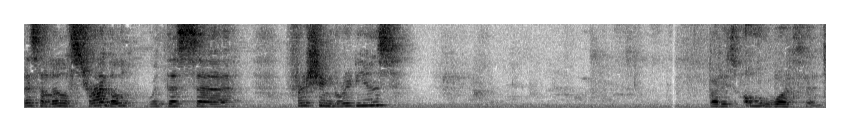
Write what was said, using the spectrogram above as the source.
There is a little struggle with this uh, fresh ingredients, but it's all worth it.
